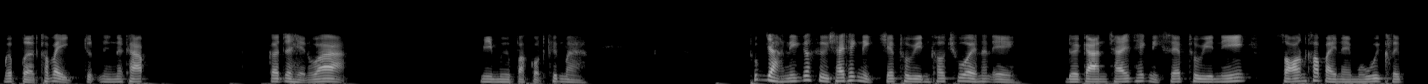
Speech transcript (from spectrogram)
เมื่อเปิดเข้าไปอีกจุดหนึ่งนะครับ ก็จะเห็นว่า มีมือปรากฏขึ้นมา ทุกอย่างนี้ก็คือใช้เทคนิคเชฟทวินเข้าช่วยนั่นเอง โดยการใช้เทคนิคเชฟทวินนี้ซ้อนเข้าไปใน Movie Clip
